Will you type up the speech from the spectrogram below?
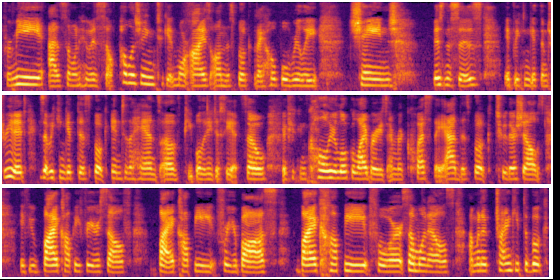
for me as someone who is self-publishing to get more eyes on this book that I hope will really change businesses, if we can get them to read it, is that we can get this book into the hands of people that need to see it. So if you can call your local libraries and request they add this book to their shelves, if you buy a copy for yourself, buy a copy for your boss, buy a copy for someone else. I'm going to try and keep the book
